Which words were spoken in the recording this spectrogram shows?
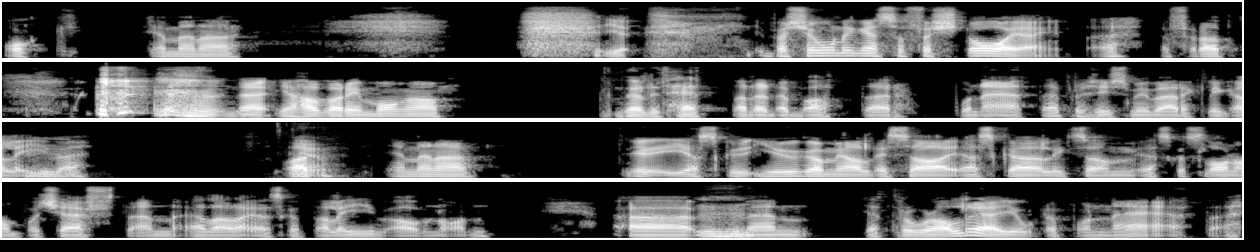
Och jag menar, jag, personligen så förstår jag inte. För att jag har varit i många väldigt hettade debatter på nätet, precis som i verkliga mm. livet. Och att, jag menar, jag skulle ljuga om jag aldrig sa jag ska, liksom, jag ska slå någon på käften eller jag ska ta liv av någon. Uh, mm. Men jag tror aldrig jag gjort det på nätet.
